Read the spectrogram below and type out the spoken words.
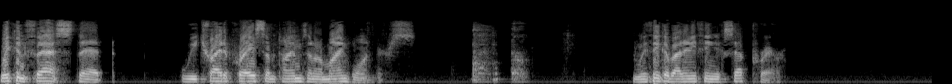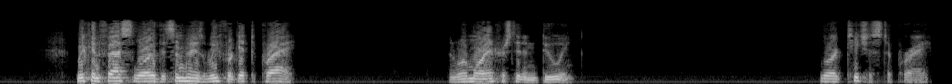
We confess that we try to pray sometimes and our mind wanders. And we think about anything except prayer. We confess, Lord, that sometimes we forget to pray. And we're more interested in doing. Lord, teach us to pray,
